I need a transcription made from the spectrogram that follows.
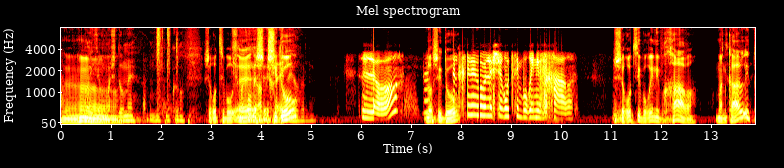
זה ממש דומה, ממש מוכר. שירות ציבורי. אה, שידור? לא. לא שידור. תלכו לשירות ציבורי נבחר. שירות ציבורי נבחר. מנכ"לית?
